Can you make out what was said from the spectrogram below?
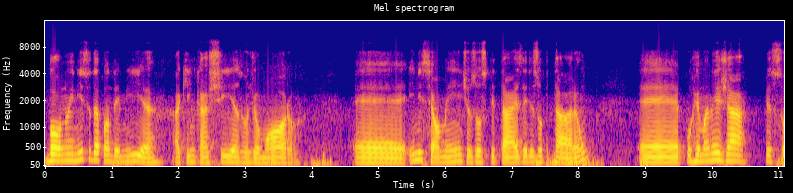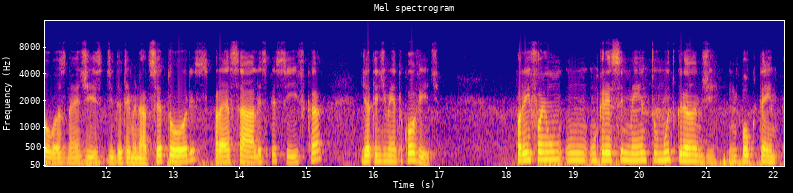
Bom, no início da pandemia, aqui em Caxias, onde eu moro, é, inicialmente os hospitais eles optaram é, por remanejar pessoas né, de, de determinados setores para essa ala específica de atendimento Covid. Porém, foi um, um, um, crescimento muito grande em pouco tempo.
